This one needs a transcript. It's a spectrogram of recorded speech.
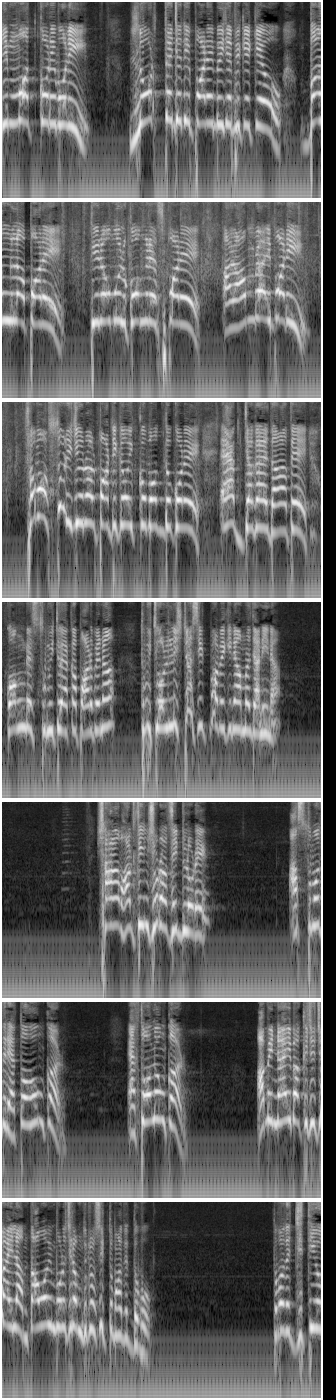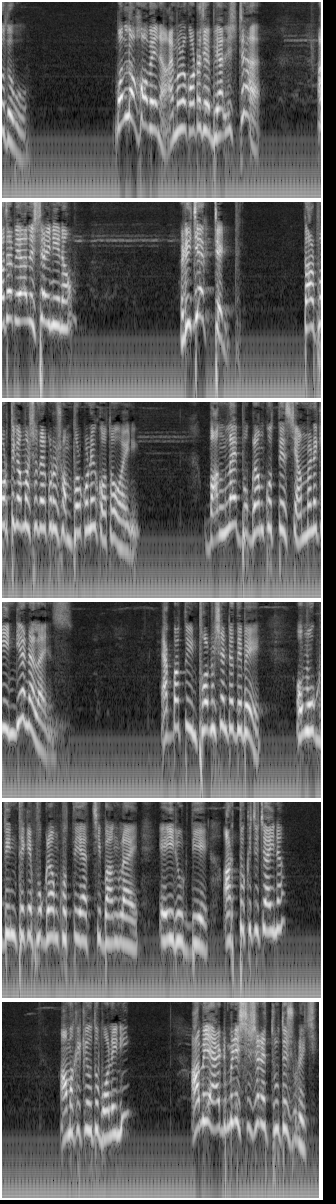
হিম্মত করে বলি, লড়তে যদি পারে বিজেপিকে কেউ, বাংলা পারে, তৃণমূল কংগ্রেস পারে, আর আমরাই পারি, সমস্ত রিজিওনাল পার্টিকে ঐক্যবদ্ধ করে এক জায়গায় দাঁড়াতে কংগ্রেস তুমি তো একা পারবে না, তুমি চল্লিশটা সিট পাবে কিনা আমরা জানি না। সারা ভারত তিনশোটা সিট লড়ে। আজ তোমাদের এত অহংকার, এত অলংকার আমি নাই বা কিছু চাইলাম, তাও আমি বলেছিলাম দুটো সিট তোমাদের দেবো। তোমাদের জিতিয়েও দেবো। বলল, হবে না। আমি বললাম, কটা চাই, বিয়াল্লিশটা? আচ্ছা বিয়াল্লিশটাই নিয়ে নাও। রিজেক্টেড তারপর থেকে আমার সাথে আর কোনো সম্পর্ক নেই, কথাও হয়নি। বাংলায় প্রোগ্রাম করতে এসছি, আমরা নাকি ইন্ডিয়ান অ্যালায়েন্স একবার তো ইনফরমেশনটা দেবে, অমুক দিন থেকে প্রোগ্রাম করতে যাচ্ছি বাংলায়, এই রুট দিয়ে। আর তো কিছু চাই না। আমাকে কেউ তো বলেনি। আমি অ্যাডমিনিস্ট্রেশনের থ্রুতে শুনেছি।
